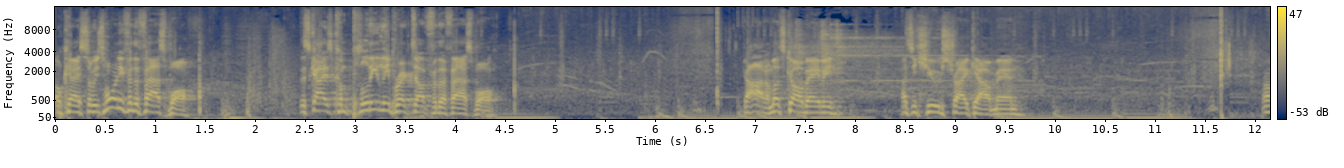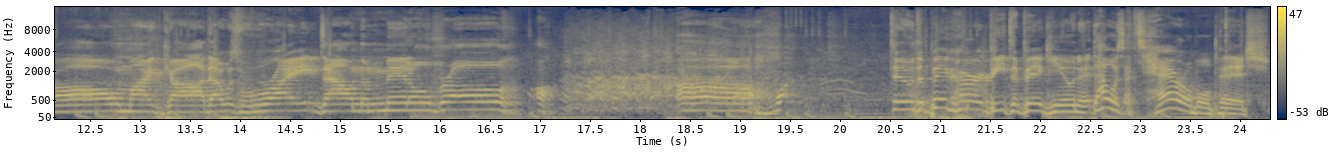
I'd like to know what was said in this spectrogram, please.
Okay, so he's horny for the fastball. This guy's completely bricked up for the fastball. Got him. Let's go, baby. That's a huge strikeout, man. Oh my god, that was right down the middle, bro. Oh, oh what? Dude, the big hurt beat the big unit. That was a terrible pitch.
